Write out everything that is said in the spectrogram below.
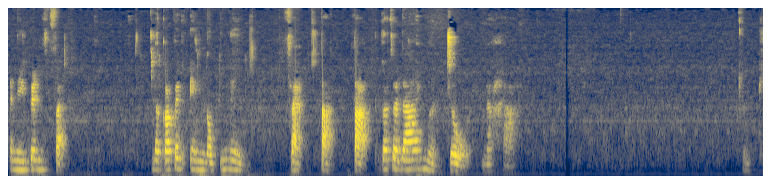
อันนี้เป็นแฟกแล้วก็เป็น n ลบหนึ่งแฟกตัดตัดก็จะได้เหมือนโจทย์นะคะโอเค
